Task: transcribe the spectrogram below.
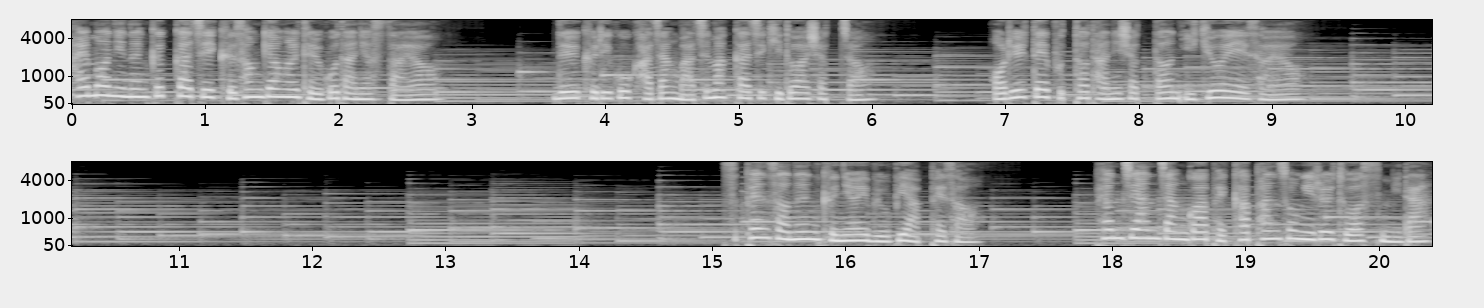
할머니는 끝까지 그 성경을 들고 다녔어요. 늘 그리고 가장 마지막까지 기도하셨죠. 어릴 때부터 다니셨던 이 교회에서요. 스펜서는 그녀의 묘비 앞에서 편지 한 장과 백합 한 송이를 두었습니다.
